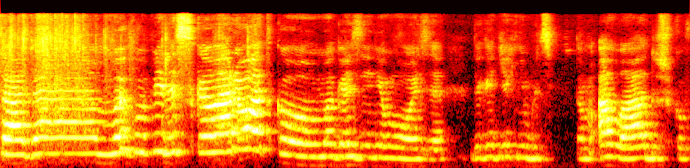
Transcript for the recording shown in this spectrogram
Та-дам! Мы купили сковородку в магазине Мози. Для каких-нибудь там оладушков,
